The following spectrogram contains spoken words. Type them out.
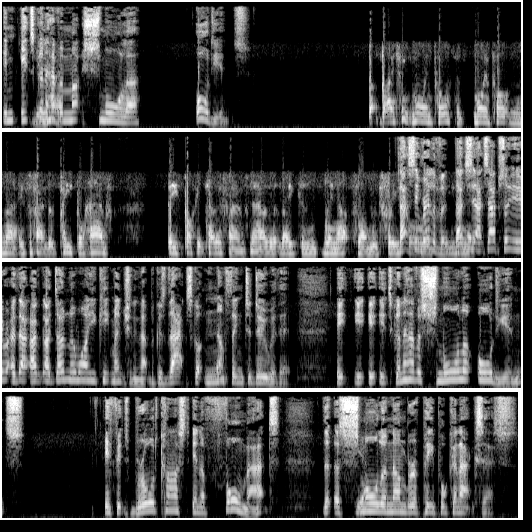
it's going to have a much smaller audience. But, but I think more important, more important than that is the fact that people have these pocket telephones now that they can ring up from with free. That's irrelevant. That's minutes. that's absolutely. That, I, I don't know why you keep mentioning that because that's got nothing to do with it. It, it it's going to have a smaller audience if it's broadcast in a format that a smaller number of people can access.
